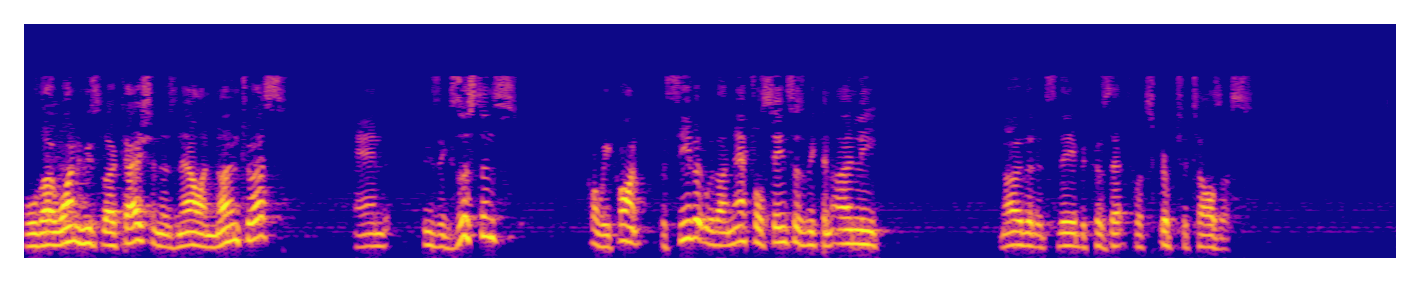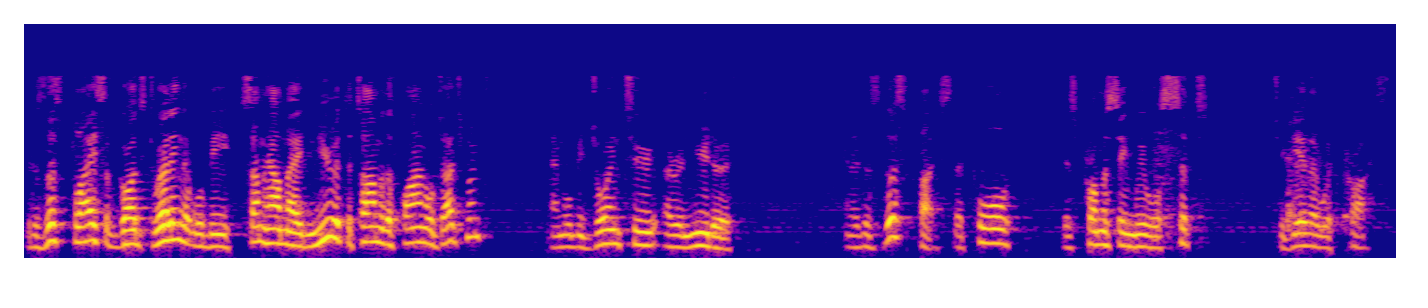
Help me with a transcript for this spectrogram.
although one whose location is now unknown to us, and whose existence, well, we can't perceive it with our natural senses, we can only know that it's there because that's what scripture tells us. It is this place of God's dwelling that will be somehow made new at the time of the final judgment and will be joined to a renewed earth. And it is this place that Paul is promising we will sit together with Christ.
